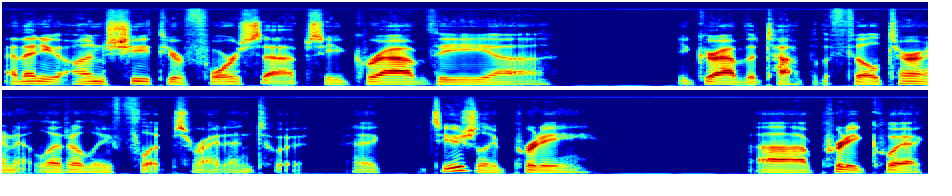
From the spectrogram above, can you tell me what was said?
and then you unsheath your forceps. You grab the uh, you grab the top of the filter, and it literally flips right into it. it it's usually pretty uh, pretty quick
